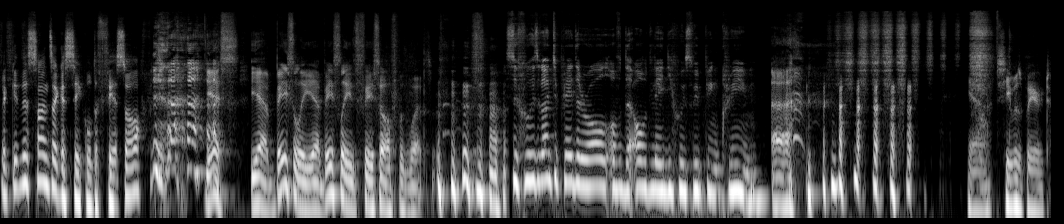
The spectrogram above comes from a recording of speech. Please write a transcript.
Like, this sounds like a sequel to Face Off. Yes, yeah. Basically, yeah. Basically, it's face off with whips. so who is going to play the role of the old lady who is whipping cream? Yeah, she was weird.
